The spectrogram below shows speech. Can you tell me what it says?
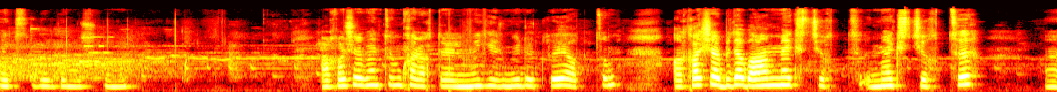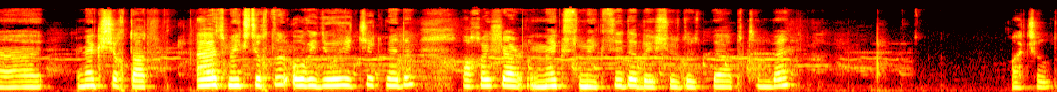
Eksi birden bir şey olmaz. Arkadaşlar ben tüm karakterlerimi 20 rütbe yaptım. Arkadaşlar bir de bana Max çıktı. Max çıktı. Ee, Max çıktı. Evet Max çıktı. O videoyu hiç çekmedim. Arkadaşlar Max Max'i de 500 rütbe yaptım ben açıldı.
